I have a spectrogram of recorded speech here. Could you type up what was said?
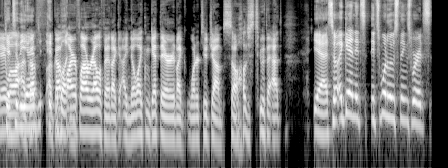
Okay, get well, I've end, got, I've got Fire Flower Elephant. I, I know I can get there in like one or two jumps, so I'll just do that. Yeah. So again, it's it's one of those things where it's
